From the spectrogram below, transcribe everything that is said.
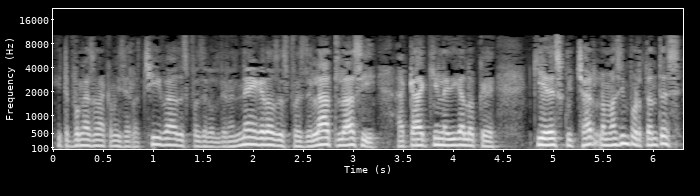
y te pongas una camisa de la chiva, después de los leones negros, después del Atlas, y a cada quien le diga lo que quiere escuchar. Lo más importante es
